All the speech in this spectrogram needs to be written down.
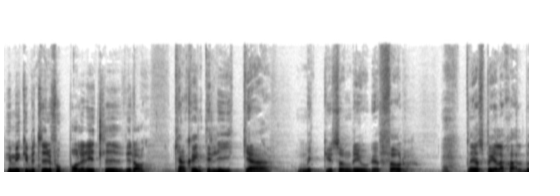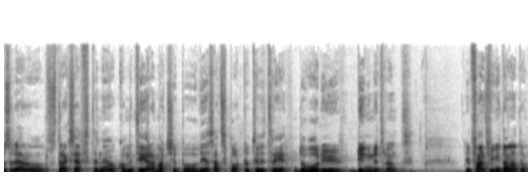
Hur mycket betyder fotboll i ditt liv idag? Kanske inte lika mycket som det gjorde förr. När jag spelade själv och sådär och strax efter när jag kommenterade matcher på Viasat Sport och TV3. Då var det ju dygnet runt. Det fanns ju inget annat då.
